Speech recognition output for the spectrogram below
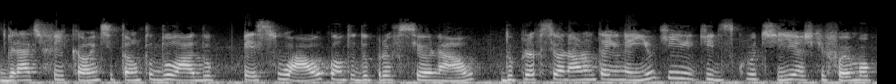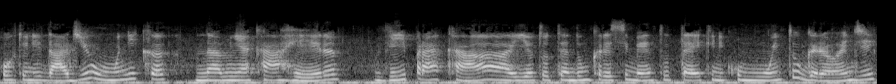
gratificante gratificante tanto do lado pessoal quanto do profissional. Do profissional não tenho nem o que, que discutir, acho que foi uma oportunidade única na minha carreira vi para cá e eu tô tendo um crescimento técnico muito grande.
